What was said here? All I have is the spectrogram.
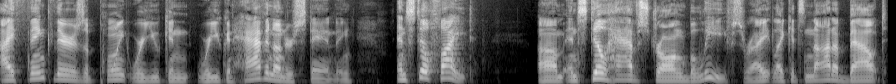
I think there's a point where you can where you can have an understanding and still fight. Um, and still have strong beliefs, right? Like it's not about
